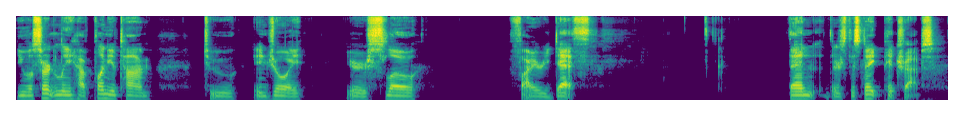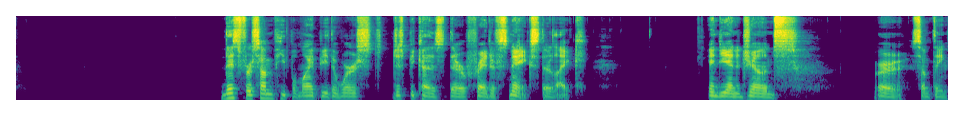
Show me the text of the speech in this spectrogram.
you will certainly have plenty of time to enjoy your slow, fiery death. Then there's the snake pit traps. This, for some people, might be the worst just because they're afraid of snakes. They're like Indiana Jones or something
